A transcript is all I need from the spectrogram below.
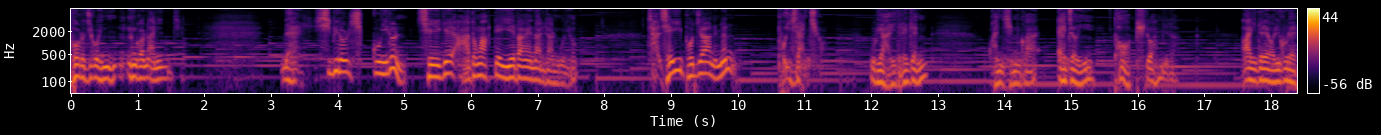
벌어지고 있는 건 아닌지. 네, 11월 19일은 세계 아동학대 예방의 날이라는군요. 자세히 보지 않으면 보이질 않죠. 우리 아이들에겐 관심과 애정이 더 필요합니다. 아이들의 얼굴에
